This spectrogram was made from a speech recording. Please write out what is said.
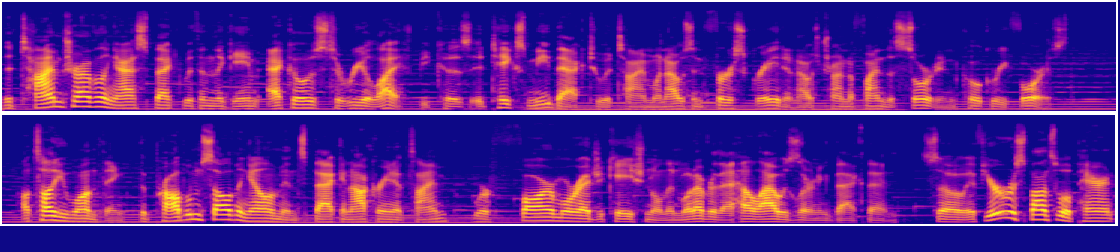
The time traveling aspect within the game echoes to real life because it takes me back to a time when I was in first grade and I was trying to find the sword in Kokiri Forest. I'll tell you one thing, the problem solving elements back in Ocarina of Time were far more educational than whatever the hell I was learning back then. So if you're a responsible parent,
